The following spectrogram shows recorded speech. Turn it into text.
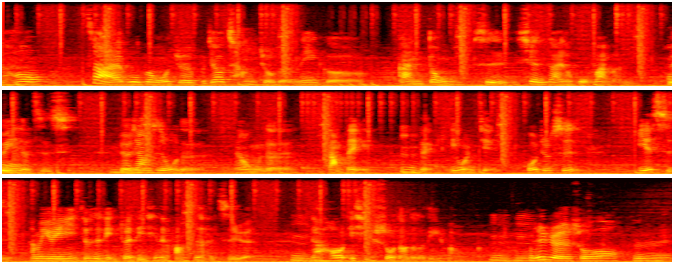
然后再来的部分，我觉得比较长久的那个。感动是现在的伙伴们愿意的支持，嗯、比如像是我的，像我们的长辈，嗯，对，丽文姐，或就是夜市，他们愿意就是领最低薪的方式来支援，嗯，然后一起去塑造这个地方，嗯嗯，我就觉得说，嗯，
